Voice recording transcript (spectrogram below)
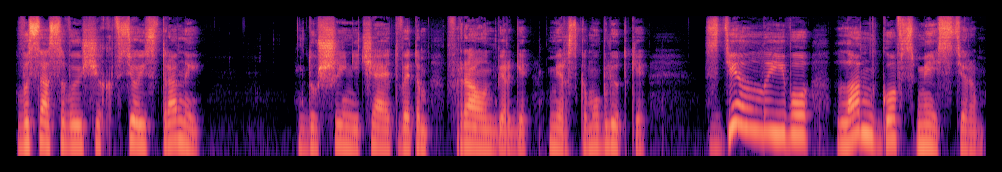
высасывающих все из страны? Души не чает в этом Фраунберге, мерзком ублюдке. Сделала его лангофсмейстером.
